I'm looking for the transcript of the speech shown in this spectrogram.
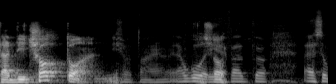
Da 18 anni. 18 anni. Auguri, 18. hai fatto... Adesso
